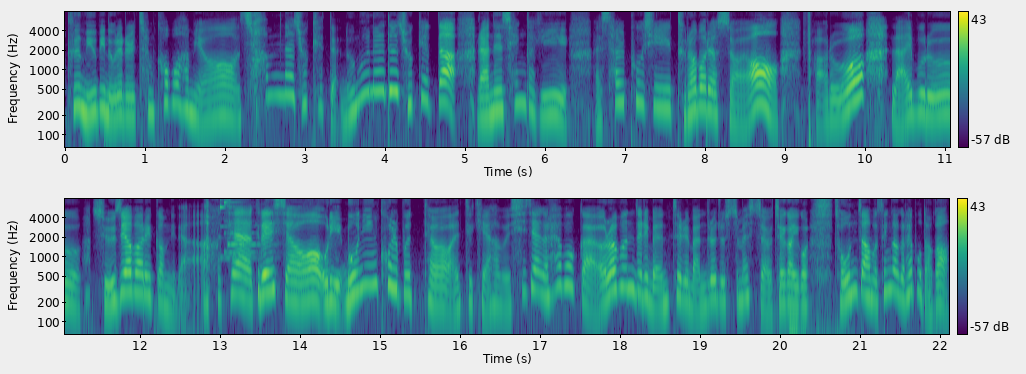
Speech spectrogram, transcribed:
그 뮤비 노래를 참 커버하면 참나 좋겠다 너무나도 좋겠다 라는 생각이 살포시 들어버렸어요. 바로 라이브로 조져버 릴 겁니다. 자, 그래서 우리 모닝콜부터 어떻게 한번 시작을 해볼까요? 여러분들이 멘트를 만들어줬으면 했어요. 제가 이걸 저 혼자 한번 생각을 해보다가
